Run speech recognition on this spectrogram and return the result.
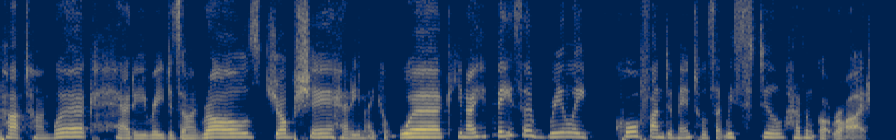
part time work, how do you redesign roles, job share, how do you make it work? You know, these are really core fundamentals that we still haven't got right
